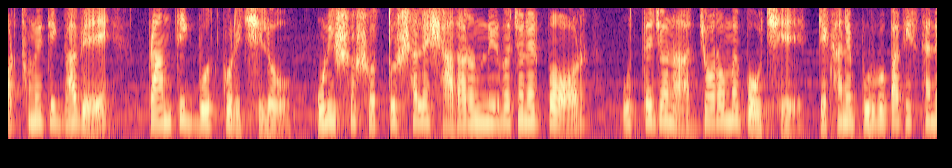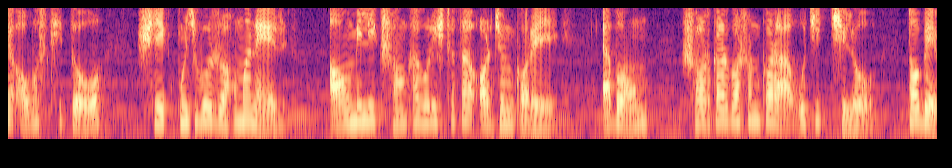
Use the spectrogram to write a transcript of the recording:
অর্থনৈতিকভাবে প্রান্তিক বোধ করেছিল। উনিশশো সত্তর সালে সাধারণ নির্বাচনের পর উত্তেজনা চরমে পৌঁছে, যেখানে পূর্ব পাকিস্তানে অবস্থিত শেখ মুজিবুর রহমানের আওয়ামী লীগ সংখ্যাগরিষ্ঠতা অর্জন করে এবং সরকার গঠন করা উচিত ছিল। তবে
